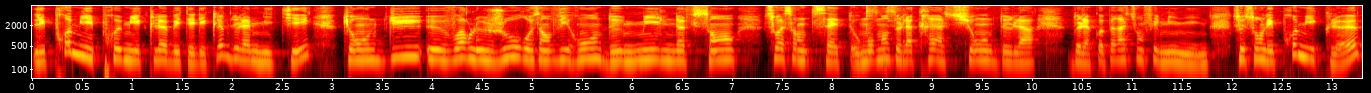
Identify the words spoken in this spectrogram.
les premiers premiers clubs étaient des clubs de l'amitié qui ont dû voir le jour aux environs de 1967, au moment de la création de la, de la coopération féminine. Ce sont les premiers clubs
